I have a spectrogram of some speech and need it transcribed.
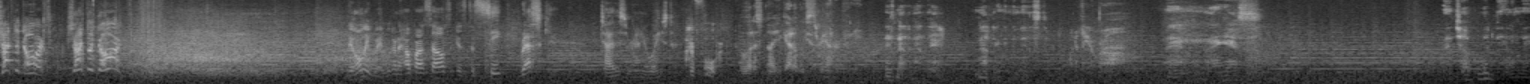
Shut the doors! Shut the doors! The only way we're going to help ourselves is to seek rescue. Tie this around your waist. For? It'll let us know you got at least 300 feet. There's nothing out there. Nothing in the mist. What if you're wrong? Then I guess the joke would be on me.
